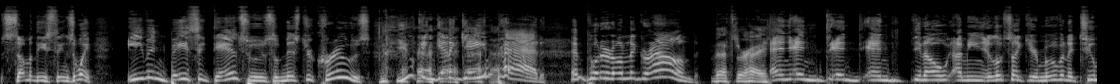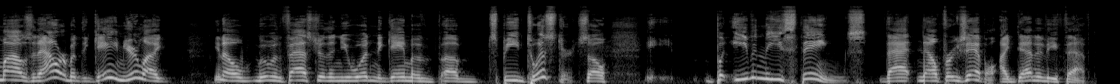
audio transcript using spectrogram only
some of these things away. Even basic dance moves with Mr. Cruz. You can get a game pad and put it on the ground. That's right. And and and and you know, I mean, it looks like you're moving at two miles an hour, but the game you're like, you know, moving faster than you would in a game of, of Speed Twister. So, but even these things that now, for example, identity theft,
